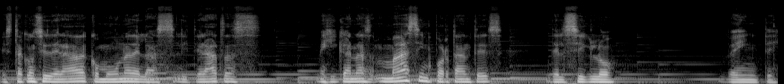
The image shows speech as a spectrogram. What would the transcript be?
está considerada como una de las literatas mexicanas más importantes del siglo XX.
